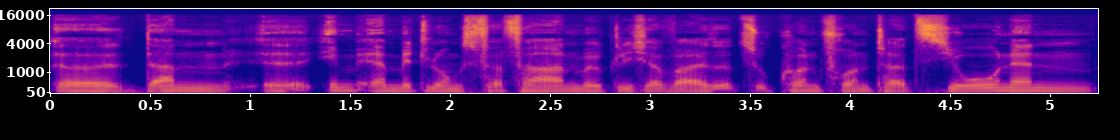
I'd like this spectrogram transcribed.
äh, dann äh, im Ermittlungsverfahren möglicherweise zu Konfrontationen,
